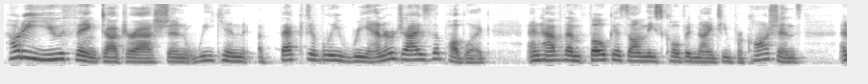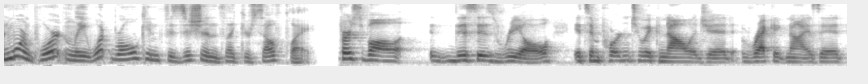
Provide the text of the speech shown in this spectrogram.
How do you think, Dr. Ashton, we can effectively re energize the public and have them focus on these COVID 19 precautions? And more importantly, what role can physicians like yourself play? First of all, this is real. It's important to acknowledge it, recognize it.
